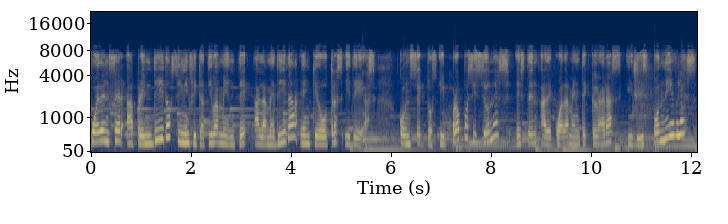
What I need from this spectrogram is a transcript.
pueden ser aprendidos significativamente a la medida en que otras ideas, conceptos y proposiciones estén adecuadamente claras y disponibles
